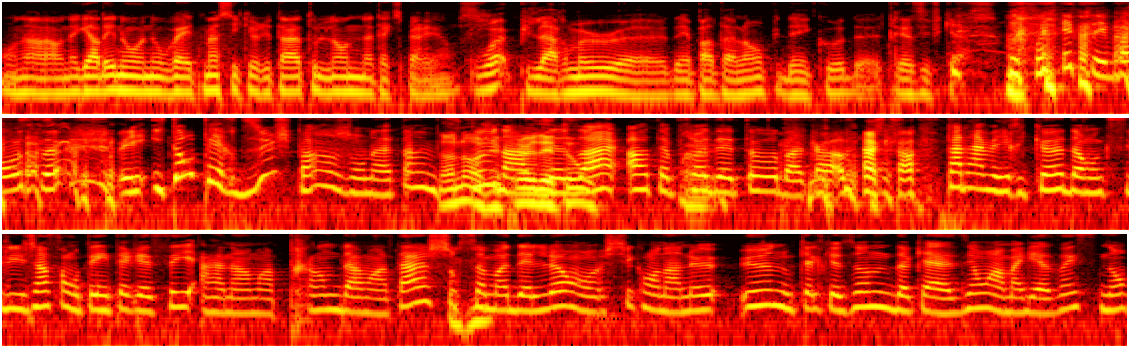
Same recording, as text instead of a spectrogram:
on a, on a gardé nos, nos vêtements sécuritaires tout le long de notre expérience. Ouais, puis l'armure euh, d'un pantalon puis d'un coude, euh, très efficace. c'est bon, ça. Mais ils t'ont perdu, je pense, Jonathan, un petit non, peu dans pris le détour. désert. Ah, t'as pris un détour, d'accord, d'accord. Panamérica, donc, si les gens sont intéressés à en apprendre davantage sur Mhm. ce modèle-là, on- je sais qu'on en a une ou quelques-unes d'occasions en magasin, sinon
